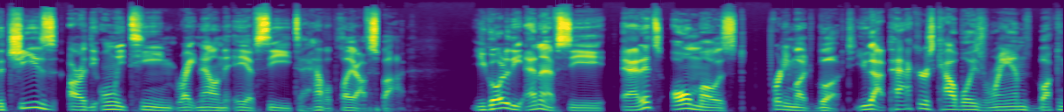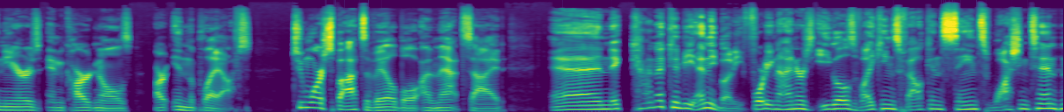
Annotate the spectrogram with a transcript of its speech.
The Chiefs are the only team right now in the AFC to have a playoff spot. You go to the NFC, and it's almost pretty much booked. You got Packers, Cowboys, Rams, Buccaneers, and Cardinals are in the playoffs. Two more spots available on that side, and it kind of can be anybody 49ers, Eagles, Vikings, Falcons, Saints, Washington.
